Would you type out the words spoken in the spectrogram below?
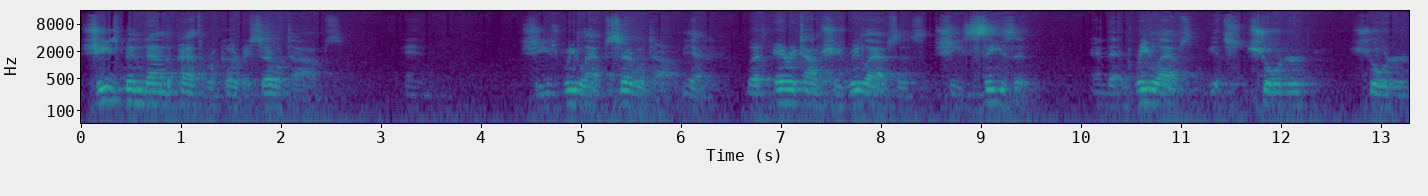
she's been down the path of recovery several times, and she's relapsed several times. Yeah. But every time she relapses, she sees it, and that relapse gets shorter, shorter,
